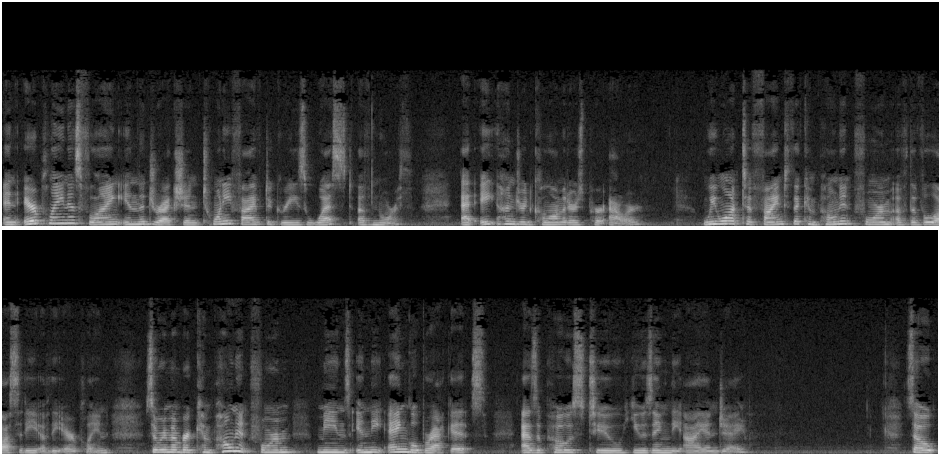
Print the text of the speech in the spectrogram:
An airplane is flying in the direction 25 degrees west of north at 800 kilometers per hour. We want to find the component form of the velocity of the airplane. So remember, component form means in the angle brackets as opposed to using the I and J. So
